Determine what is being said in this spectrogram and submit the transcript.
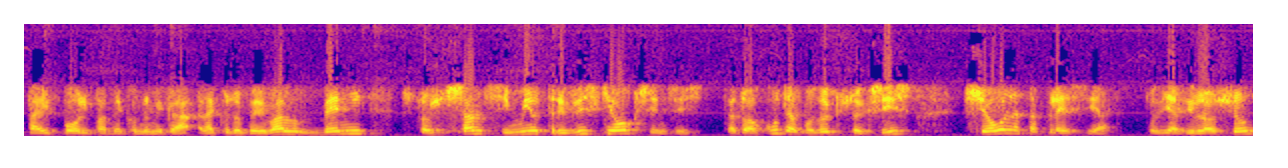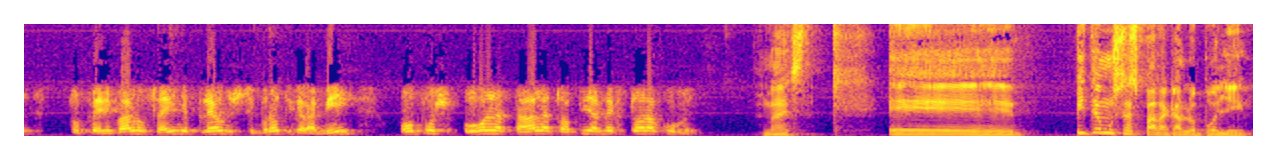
τα υπόλοιπα τα οικονομικά, αλλά και το περιβάλλον μπαίνει στο σαν σημείο τριβής και όξυνσης. Θα το ακούτε από εδώ και στο εξής, σε όλα τα πλαίσια των διαδηλώσεων, το περιβάλλον θα είναι πλέον στην πρώτη γραμμή, όπως όλα τα άλλα τα οποία μέχρι τώρα ακούμε. Μάλιστα. Ε, πείτε μου σας παρακαλώ πολύ,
